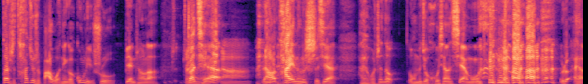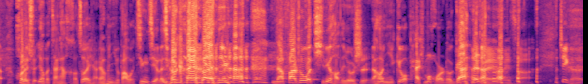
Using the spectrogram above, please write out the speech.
但是他就是把我那个公里数变成了赚钱啊，然后他也能实现。哎，我真的，我们就互相羡慕。我说，哎呀，后来说，要不咱俩合作一下，要不你就把我经济了就可以了。你看，那发出我体力好的优势，然后你给我派什么活儿都干。对，没错，这个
